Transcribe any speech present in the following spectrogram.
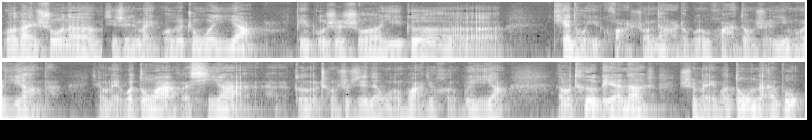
国来说呢，其实美国跟中国一样，并不是说一个铁桶一块儿，说哪儿的文化都是一模一样的。像美国东岸和西岸各个城市之间的文化就很不一样。那么特别呢，是美国东南部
